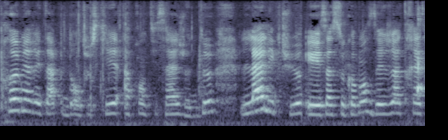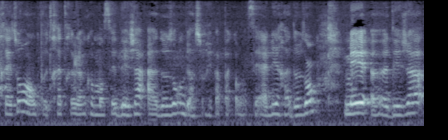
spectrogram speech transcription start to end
première étape dans tout ce qui est apprentissage de la lecture. Et ça se commence déjà très, très tôt. On peut très, très bien commencer déjà à deux ans. Bien sûr, il ne va pas commencer à lire à deux ans. Mais déjà,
